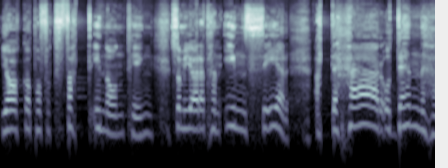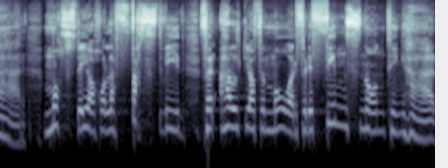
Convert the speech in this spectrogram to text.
Jakob har fått fatt i någonting som gör att han inser att det här och den här måste jag hålla fast vid för allt jag förmår. För det finns någonting här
